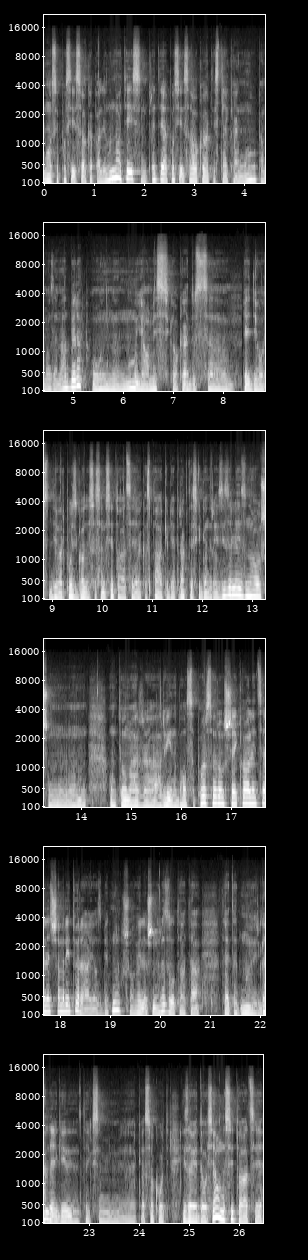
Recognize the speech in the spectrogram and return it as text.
mūsu pusē sāka palielinoties, un pretējā pusē savukārt es tā kā nu, pamazām atbira. Un, nu, jau mēs kaut kādus e, pēdējos divu ar pus gadus esam situācijā, ka spēki bija praktiski gandrīz izolēzinoši, un, un, un tomēr ar viena balsa porcelāna šai koalīcijai līdz šim arī turējos. Bet nu, šo vēlēšanu rezultātā Tā tad nu, ir galīgi, teiksim, kā sakot, izveidojusi jauna situācija,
